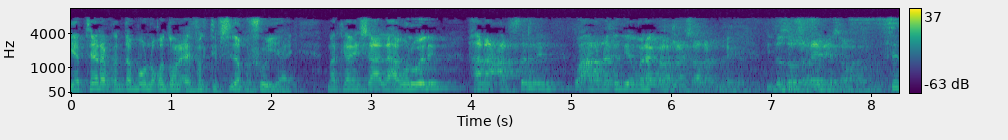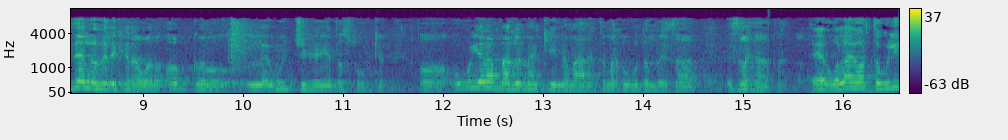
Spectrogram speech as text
iyo teerabka dambe uu noqon doona effective sida qushuu yahay marka insha allah ha welwelin hana cabsanin waxaan rabnaa gadiga wanaag baa insha allah in dastuur shaqaynaya soomaaliya sidee loo heli karaa wada ogol lagu jiheeyo dastuurka? Oo ugu yaraan baarlamaankiina maaragta marka ugu dambeysa aad isla qaadataan. Eh, wallaahi horta weli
